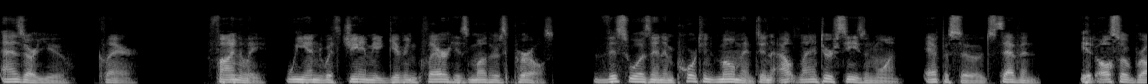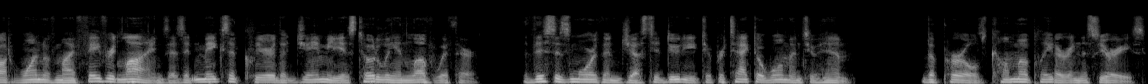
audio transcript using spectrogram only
As are you, Claire. Finally, we end with Jamie giving Claire his mother's pearls. This was an important moment in Outlander Season 1, Episode 7. It also brought one of my favorite lines as it makes it clear that Jamie is totally in love with her. This is more than just a duty to protect a woman to him. The pearls come up later in the series.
